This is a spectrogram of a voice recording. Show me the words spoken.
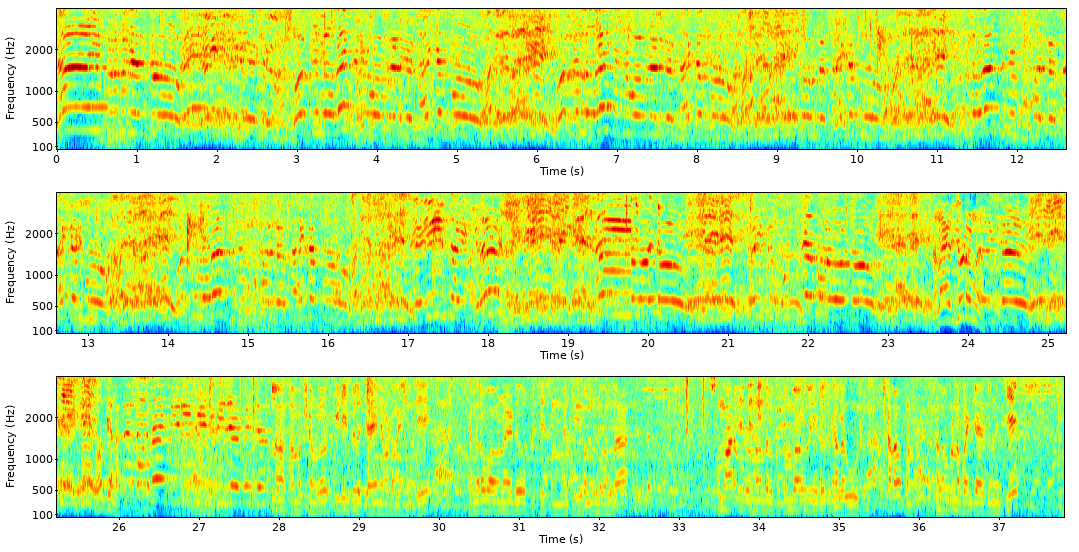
జై తెలుగుదేశం ఓట్లలోనే చంద్రబాబు నాయుడు గారి నాయకత్వం ఓట్లలోనే చంద్రబాబు నాయుడు గారి నాయకత్వం ఓట్లలోనే నాయకత్వం ఓట్లలోనే సునీల్ కుమార్ గారి నాయకత్వం ఓట్లలోనే సునీల్ కుమార్ గారి నాయకత్వం జై సైకిల్ జై ఓటు సైకిల్ గుర్తుకే మన ఓటు అన్నా ఇటు చూడన్నా ఓకేనా ఓట్లలోనే టీడీపీ బీజేపీ జనసేన నా సమక్షంలో టీడీపీలో జాయిన్ అవ్వడం అయింది. చంద్రబాబు నాయుడు ఇప్పుడు చేసిన మంచి పనుల వల్ల సుమారు రెండు వందల కుటుంబాలు ఈరోజు కలవ కలవకుండా. కలవకుండా పంచాయతీ నుంచి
